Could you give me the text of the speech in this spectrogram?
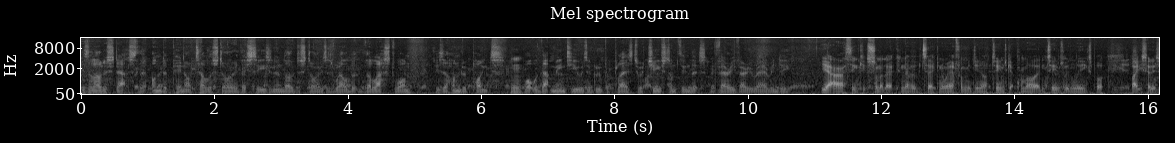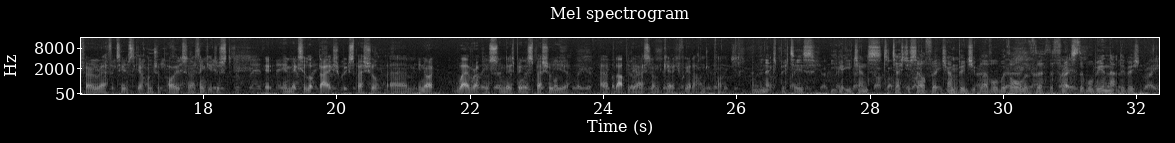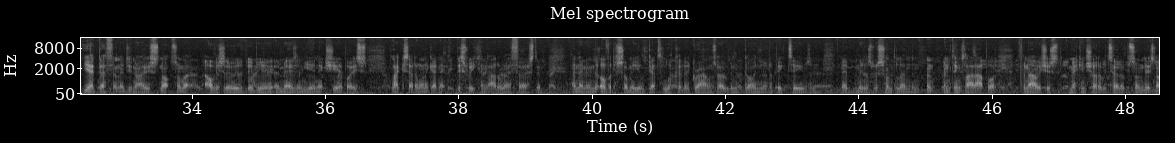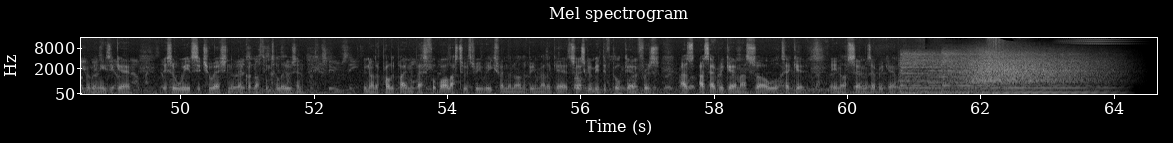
There's a load of stats that underpin or tell the story this season, and loads of stories as well. But the last one is 100 points. Mm. What would that mean to you as a group of players to achieve something that's very, very rare indeed? Yeah, I think it's something that can never be taken away from you. You know, teams get promoted and teams win leagues, but like you said, it's very rare for teams to get 100 points, and I think it just it, it makes it look that extra bit special. Um, you know, whatever happens Sunday, it's been a special year, uh, but that'll be the icing on the cake if we get 100 points. And the next bit is you get your chance to test yourself at championship level with all of the, the threats that will be in that division. Yeah, definitely. You know, it's not something. Obviously, it'll be an amazing year next year, but it's like I said, I want to get next, this weekend out of the way first, and, and then the, over the summer you'll get to look at the grounds where we're going to be going. You know, the big teams and maybe Middlesbrough, Sunderland, and, and, and things like that. But for now, it's just making sure that we turn up Sunday. It's not going to be an easy game. It's a weird situation that they've got nothing to lose. And you know they're probably playing the best football last two or three weeks when they know they've been relegated. So it's going to be a difficult game for us, as as every game has. So we'll take it, you know, same as every game.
